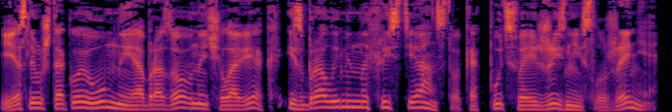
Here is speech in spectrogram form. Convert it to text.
Если уж такой умный и образованный человек избрал именно христианство как путь своей жизни и служения,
